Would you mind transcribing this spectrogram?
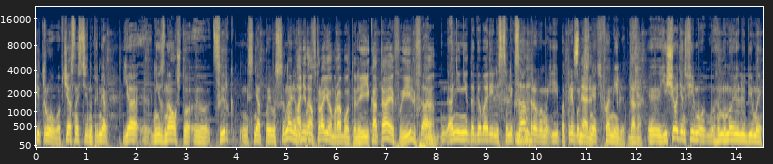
Петрова. В частности, например, я э, не знал, что э, цирк снят по его сценарию. Они там втроем работали, и Катаев, и Ильф. Да, да. они не договорились с Александровым угу. и потребовали Сняли. снять фамилию. Да-да. Э, еще один фильм, мною любимый,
